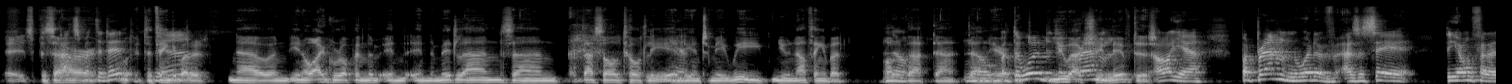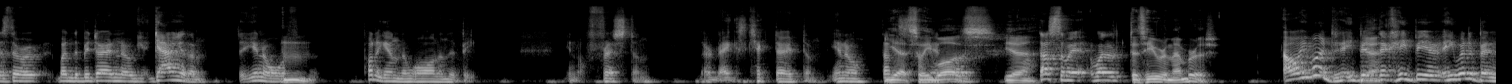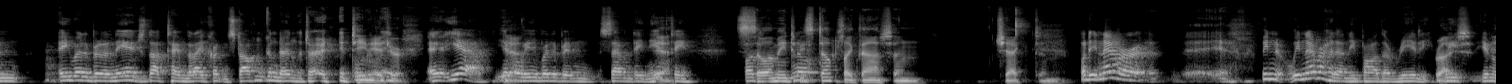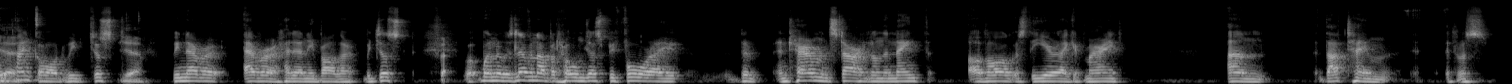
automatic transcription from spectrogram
it's bizarre. That's what they did, to think yeah. about it now. And you know, I grew up in the in in the Midlands, and that's all totally Yeah. alien to me. We knew nothing about all No. of that down down no, here. but they would. You actually lived it. Oh yeah, but Brendan would have, as I say, the young fellas. They were when they'd be down, a gang of them. You know, Mm. put against the wall and they'd be, you know, frisked and their legs kicked out them. you know. Yeah. So he it was. Yeah. That's the way. Well, Does he remember it? Oh, he would. He'd be. Yeah. Like, he'd be. He would have been. He would have been an age that time that I couldn't stop him going down the town. what I mean? Teenager. Uh, yeah, you Yeah. know, he would have been 17, Yeah. 18. But so I mean, to no. be stopped like that and checked and But he never, uh, we, we never had any bother really. Right, We, you know, yeah. thank God, we just, yeah, we never ever had any bother. We just, Fa- when I was living up at home just before I, the internment started on the 9th of August, the year I get married. And at that time, it was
